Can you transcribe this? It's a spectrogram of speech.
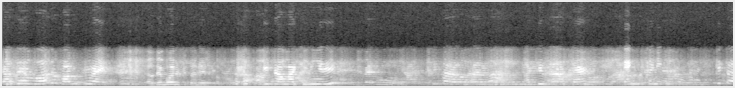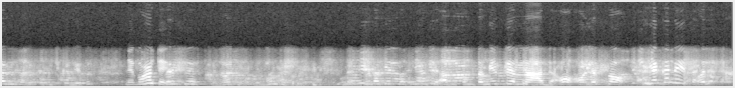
É o demônio, vamos ver. É o demônio que tá nele. Tem uma maquininha aí? A tesoura serve. Pega uma caneta na sua cara. Que tá usando um pouco de caneta? Levante. Deve ser. Tudo daquele não tem absolutamente nada. Ó, olha só. E a caneta? Olha. Ah,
